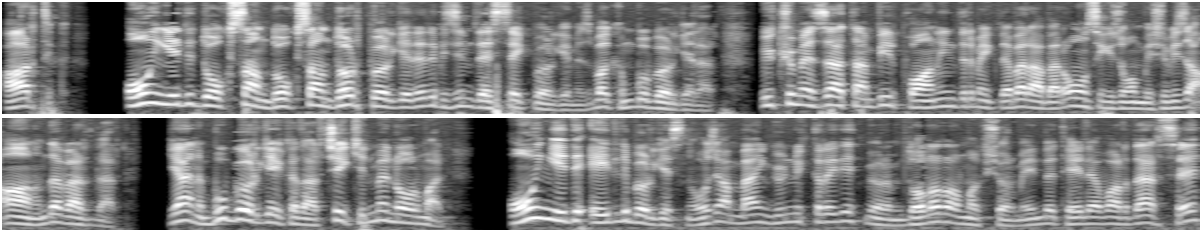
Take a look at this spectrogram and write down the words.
artık 17-90-94 bölgeleri bizim destek bölgemiz. Bakın bu bölgeler. Hükümet zaten 1 puan indirmekle beraber 18-15'i bize anında verdiler. Yani bu bölgeye kadar çekilme normal. 17-50 bölgesinde hocam ben günlük trade etmiyorum dolar almak istiyorum elimde TL var derse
